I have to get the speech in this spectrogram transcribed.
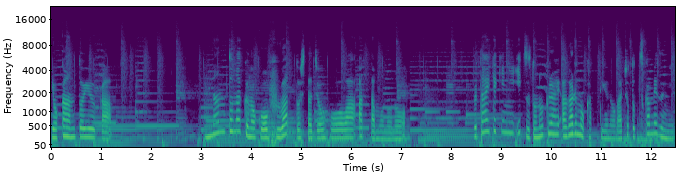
予感というかなんとなくのこうふわっとした情報はあったものの具体的にいつどのくらい上がるのかっていうのがちょっとつかめずに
